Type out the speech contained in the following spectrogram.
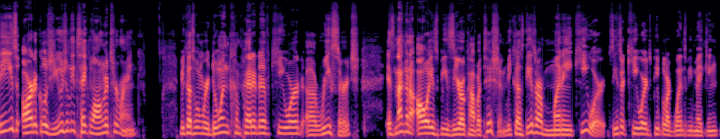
These articles usually take longer to rank because when we're doing competitive keyword uh, research, it's not going to always be zero competition because these are money keywords. These are keywords people are going to be making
